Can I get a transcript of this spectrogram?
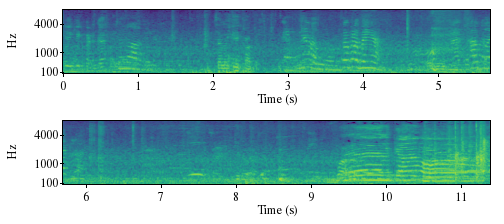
केक कट जाए। चलो केक काटो। पकड़ो भैया। वेलकम मेरे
